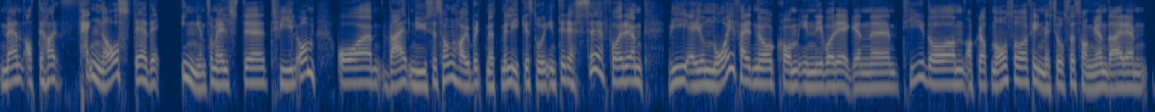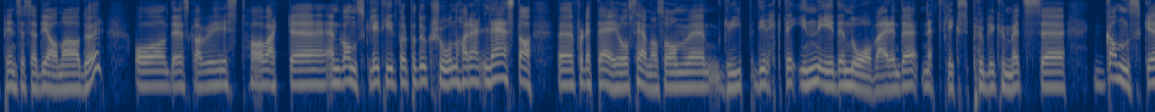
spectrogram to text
men at det har fenga oss, det er det ingen som helst eh, tvil om, og eh, hver ny sesong har jo blitt møtt med like stor interesse, for eh, vi er jo nå i ferd med å komme inn i vår egen tid, og akkurat nå så filmes jo sesongen der prinsesse Diana dør, og det skal visst ha vært eh, en vanskelig tid for produksjonen, har jeg lest, da, eh, for dette er jo scener som eh, griper direkte inn i det nåværende Netflix-publikummets ganske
